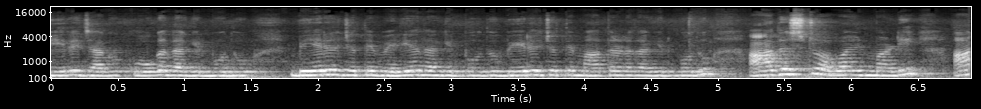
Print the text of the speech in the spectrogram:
ಬೇರೆ ಜಾಗಕ್ಕೆ ಹೋಗೋದಾಗಿರ್ಬೋದು, ಬೇರೆ ಜೊತೆ ಬೆರೆಯೋದಾಗಿರ್ಬೋದು, ಬೇರೆ ಜೊತೆ ಮಾತಾಡೋದಾಗಿರ್ಬೋದು, ಆದಷ್ಟು ಅವಾಯ್ಡ್ ಮಾಡಿ, ಆ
